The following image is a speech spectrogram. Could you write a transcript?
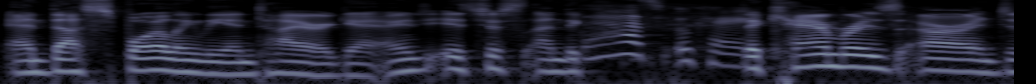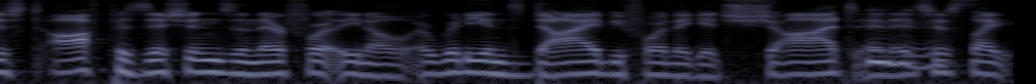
and thus spoiling the entire game. And it's just and the That's okay. the cameras are in just off positions and therefore you know aridians die before they get shot and it's mm-hmm. just like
